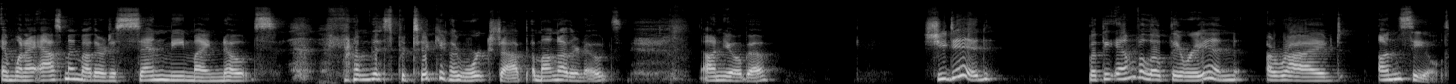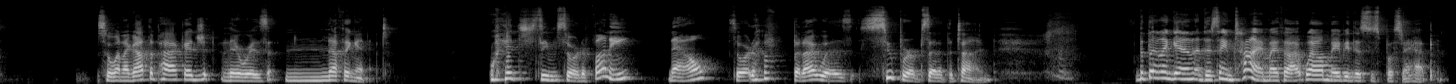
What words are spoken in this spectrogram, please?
and when I asked my mother to send me my notes from this particular workshop, among other notes on yoga, she did, but the envelope they were in arrived unsealed. So when I got the package, there was nothing in it, which seems sort of funny now, sort of, but I was super upset at the time. But then again, at the same time, I thought, well, maybe this is supposed to happen.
